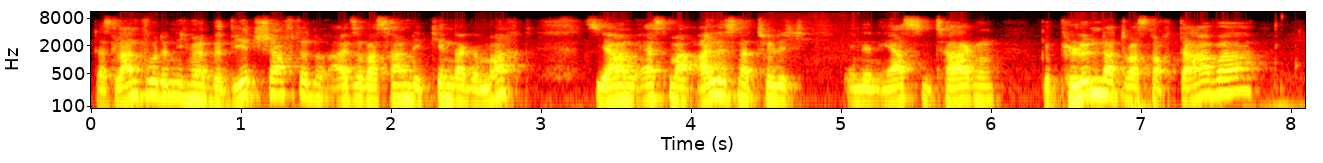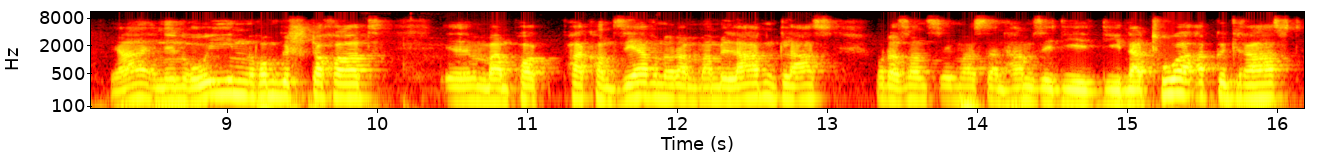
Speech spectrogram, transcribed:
Das Land wurde nicht mehr bewirtschaftet und also was haben die Kinder gemacht? Sie haben erstmal alles natürlich in den ersten Tagen geplündert, was noch da war. Ja, in den Ruinen rumgestochert, äh, mal ein paar, paar Konserven oder Marmeladenglas oder sonst irgendwas. Dann haben sie die, die Natur abgegrast,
